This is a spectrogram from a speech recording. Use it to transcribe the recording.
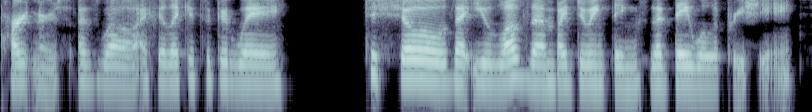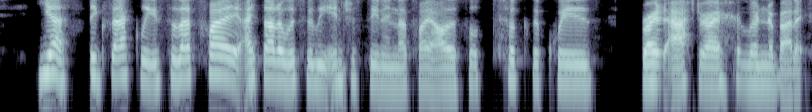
partners as well. I feel like it's a good way to show that you love them by doing things that they will appreciate. Yes, exactly. So that's why I thought it was really interesting. And that's why I also took the quiz right after I learned about it.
